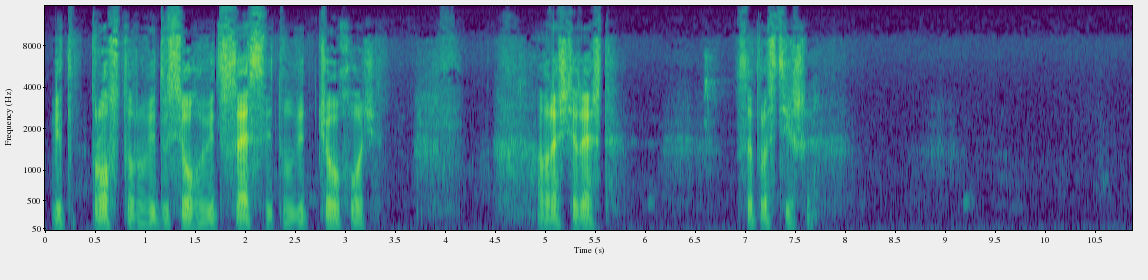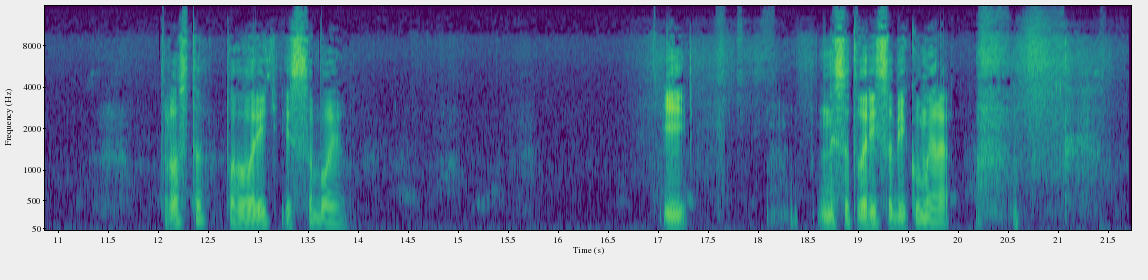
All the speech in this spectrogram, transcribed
від простору, від усього, від всесвіту, від чого хоче. А врешті-решт, все простіше. Просто поговоріть із собою. І не сотворіть собі кумира.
